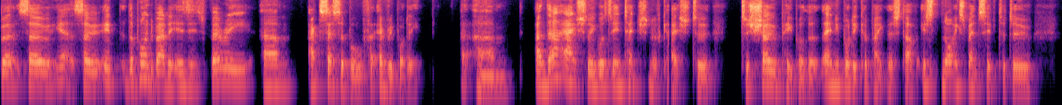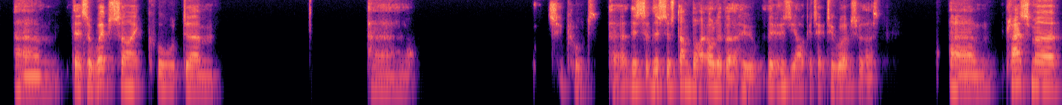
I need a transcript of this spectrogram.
But so yeah, so it the point about it is it's very um, accessible for everybody, Uh, um, and that actually was the intention of Keshe to to show people that anybody could make this stuff. It's not expensive to do. Um, there's a website called um, uh, what's it called? Uh, this this was done by Oliver, who who's the architect who works with us. Um, Plasma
